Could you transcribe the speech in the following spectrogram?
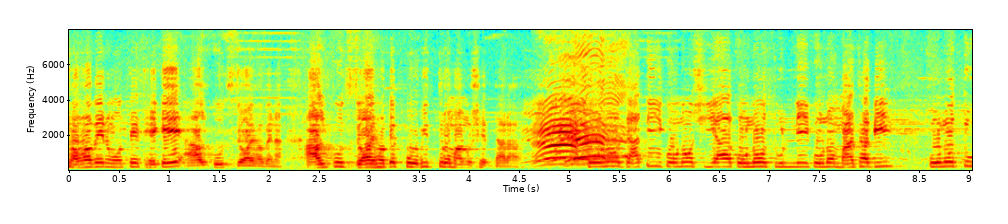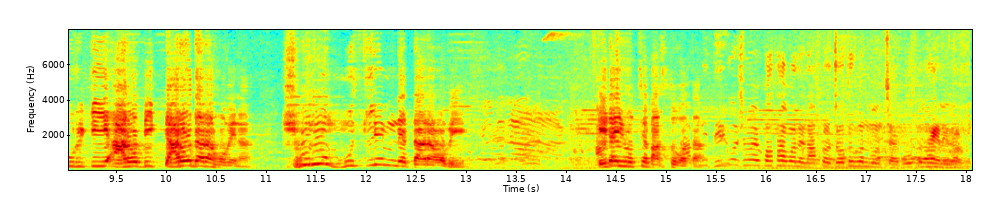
স্বভাবের মধ্যে থেকে আলকুচ জয় হবে না। আলকুচ জয় হবে পবিত্র মানুষের দ্বারা। কোন জাতি কোন শিয়া কোন সুন্নি কোন মাঝাবি কোন তুর্কি আরবিক কারও দ্বারা হবে না। শুধু মুসলিমদের দ্বারা হবে। এটাই হচ্ছে বাস্তবতা। দীর্ঘ সময় কথা বলেন আপনার যতক্ষণ মন চায় বলতে থাকেন এভাবে।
